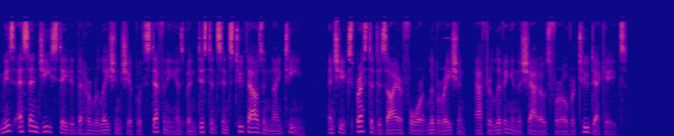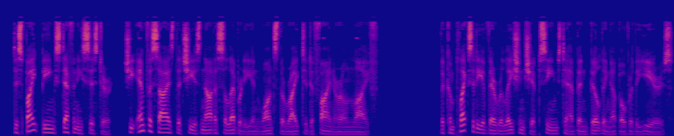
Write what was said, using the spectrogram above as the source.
Ms. SNG stated that her relationship with Stefanie has been distant since 2019, and she expressed a desire for liberation after living in the shadows for over two decades. Despite being Stefanie's sister, she emphasized that she is not a celebrity and wants the right to define her own life the complexity of their relationship seems to have been building up over the years.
